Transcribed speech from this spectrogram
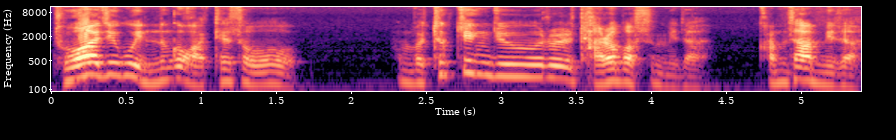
좋아지고 있는 것 같아서 한번 특징주를 다뤄봤습니다. 감사합니다.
